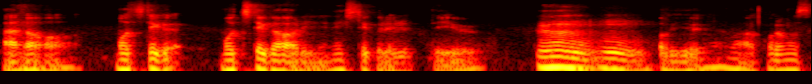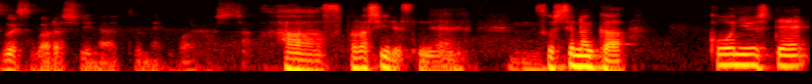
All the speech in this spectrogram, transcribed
あの持ち手持ち手代わりに、ね、してくれるっていう、うんうん、そういう、まあ、これもすごい素晴らしいなと、ね、思いました。ああ、素晴らしいですね。うん、そしてなんか、購入して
